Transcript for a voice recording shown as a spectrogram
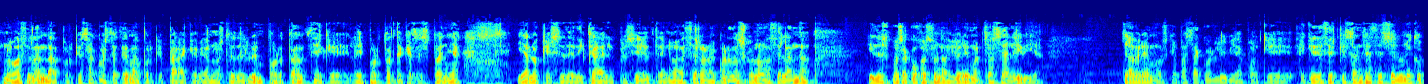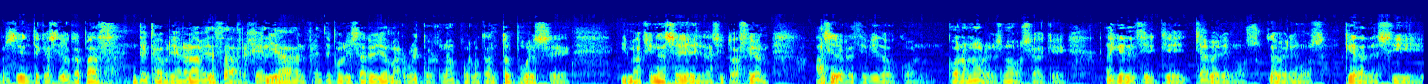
Nueva Zelanda. ¿Por qué saco este tema? Porque para que vean ustedes lo importante que, la importante que es España y a lo que se dedica el presidente, ¿no? A cerrar acuerdos con Nueva Zelanda y después a cogerse un avión y marcharse a Libia. Ya veremos qué pasa con Libia, porque hay que decir que Sánchez es el único presidente que ha sido capaz de cabrear a la vez a Argelia, al Frente Polisario y a Marruecos, ¿no? Por lo tanto, pues eh, imagínase la situación. Ha sido recibido con, con honores, ¿no? O sea que hay que decir que ya veremos, ya veremos qué da de sí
